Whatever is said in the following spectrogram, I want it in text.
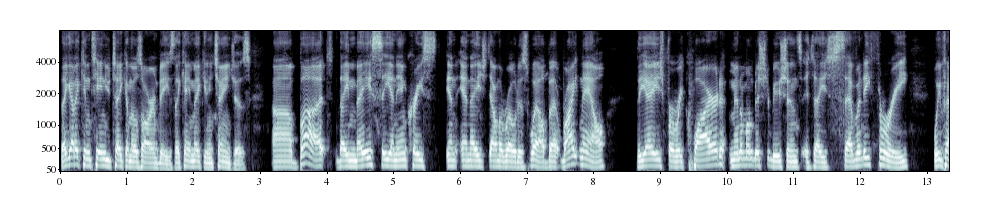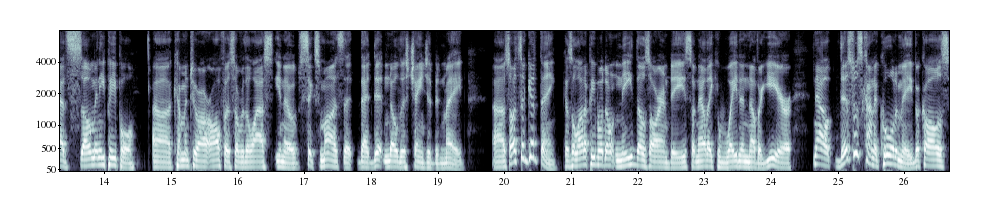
they got to continue taking those RMDs. They can't make any changes. Uh, but they may see an increase in, in age down the road as well. But right now, the age for required minimum distributions is age 73. We've had so many people uh, come into our office over the last, you know, six months that, that didn't know this change had been made. Uh, so it's a good thing because a lot of people don't need those RMDs. So now they can wait another year. Now, this was kind of cool to me because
